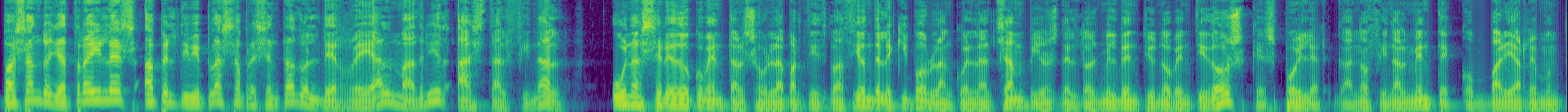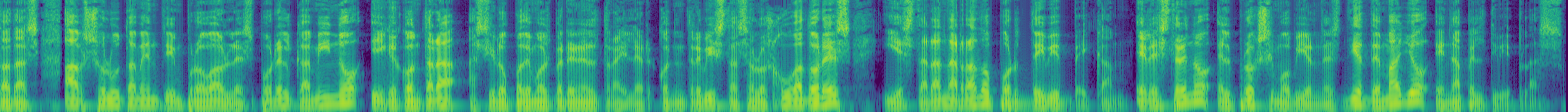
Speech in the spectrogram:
Pasando ya a trailers, Apple TV Plus ha presentado el de Real Madrid hasta el final, una serie documental sobre la participación del equipo blanco en la Champions del 2021-22, que spoiler, ganó finalmente con varias remontadas absolutamente improbables por el camino y que contará, así lo podemos ver en el tráiler, con entrevistas a los jugadores y estará narrado por David Beckham. El estreno el próximo viernes 10 de mayo en Apple TV Plus.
